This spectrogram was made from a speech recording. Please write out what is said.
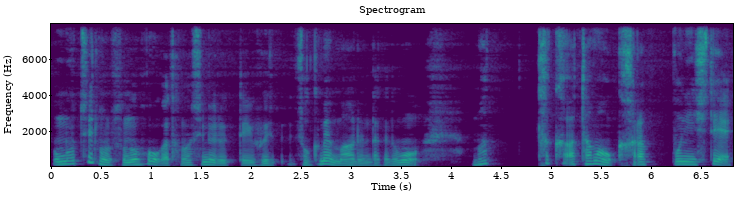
もちろんその方が楽しめるっていう側面もあるんだけども、全く頭を空っぽにして、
